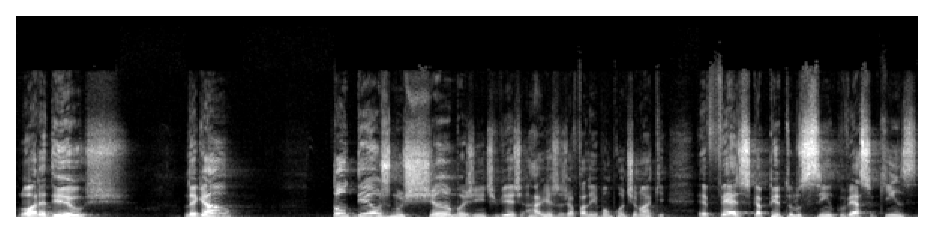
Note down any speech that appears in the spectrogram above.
Glória a Deus. Legal? Então Deus nos chama, gente, veja. Ah, isso eu já falei, vamos continuar aqui. Efésios capítulo 5, verso 15.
